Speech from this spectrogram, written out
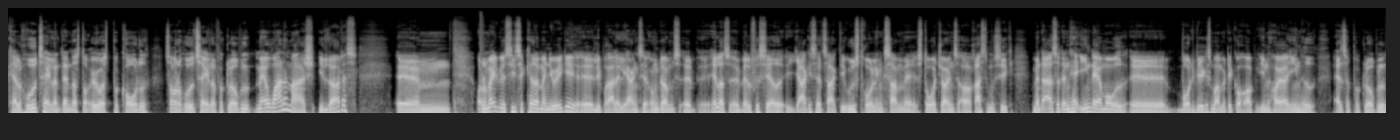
kalde hovedtaleren den, der står øverst på kortet, så var du hovedtaler på Global Marijuana March i lørdags. Øhm, og normalt vil jeg sige, så kæder man jo ikke øh, Liberal Alliance Ungdoms øh, ellers øh, velfriserede jakkesætsagtige udstråling sammen med store joints og restemusik. Men der er altså den her ene dag om året, øh, hvor det virker som om, at det går op i en højere enhed, altså på Global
